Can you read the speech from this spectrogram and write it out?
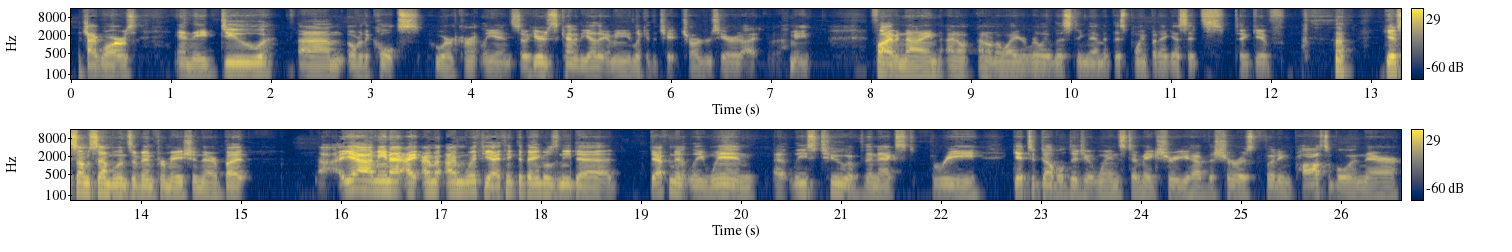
the Jaguars, and they do um, over the Colts, who are currently in. So here's kind of the other. I mean, you look at the Chargers here. I, I mean, five and nine. I don't. I don't know why you're really listing them at this point, but I guess it's to give give some semblance of information there. But uh, yeah, I mean, I, I'm I'm with you. I think the Bengals need to definitely win at least two of the next three. Get to double digit wins to make sure you have the surest footing possible in there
